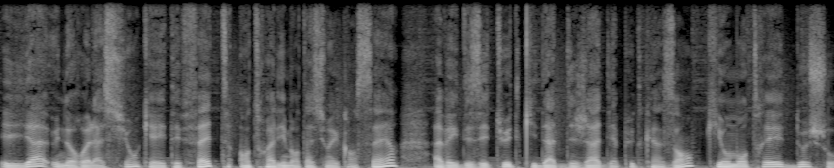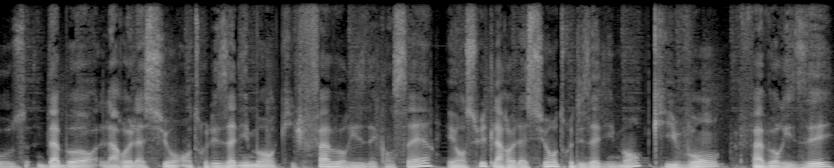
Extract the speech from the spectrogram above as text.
il y a une relation qui a été faite entre alimentation et cancer avec des études qui datent déjà d'il y a plus de 15 ans qui ont montré deux choses. D'abord, la relation entre les aliments qui favorisent des cancers et ensuite la relation entre des aliments qui vont favoriser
